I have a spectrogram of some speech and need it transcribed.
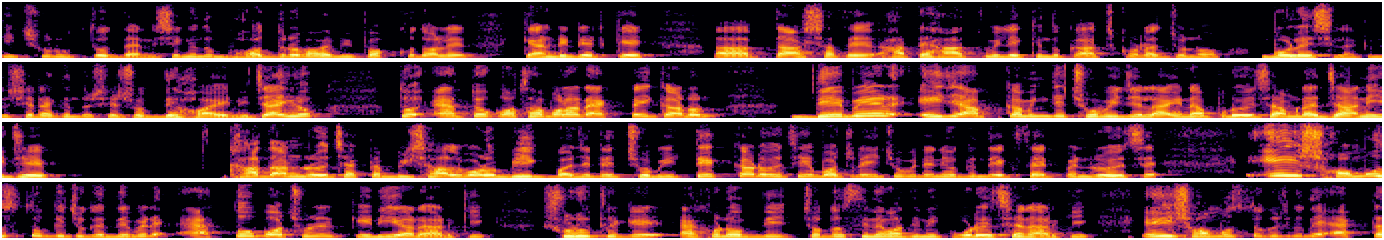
কিছুর উত্তর দেয়নি। সে কিন্তু ভদ্রভাবে বিপক্ষ দলের ক্যান্ডিডেটকে তার সাথে হাতে হাত মিলিয়ে কিন্তু কাজ করার জন্য বলেছিলেন। কিন্তু সেটা কিন্তু শেষ অবধি হয়নি। যাই হোক, তো এত কথা বলার একটাই কারণ, দেবের এই যে আপকামিং যে ছবি, যে লাইন আপ রয়েছে, আমরা জানি যে খাদান রয়েছে, একটা বিশাল বড় বিগ বাজেটের ছবি। টেক্কা রয়েছে এই বছর, এই ছবিটা নিয়েও কিন্তু এক্সাইটমেন্ট রয়েছে। এই সমস্ত কিছুকে দেবের এত বছরের কেরিয়ার আর কি, শুরু থেকে এখন অবধি যত সিনেমা তিনি করেছেন আর কি, এই সমস্ত কিছু যদি একটা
